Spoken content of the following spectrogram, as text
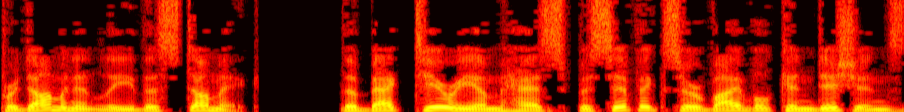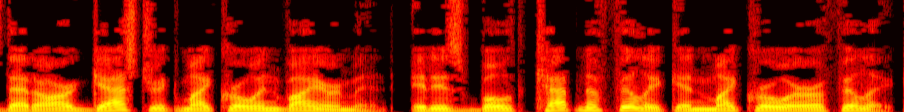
predominantly the stomach. The bacterium has specific survival conditions that are gastric microenvironment, it is both capnophilic and microaerophilic.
